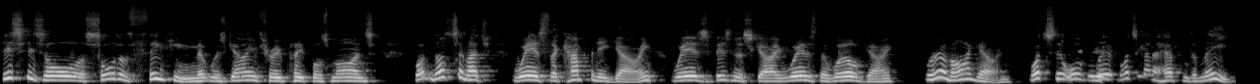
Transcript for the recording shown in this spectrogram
This is all a sort of thinking that was going through people's minds. What not so much where's the company going, where's business going, where's the world going, where am I going? What's the, where, what's going to happen to me?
